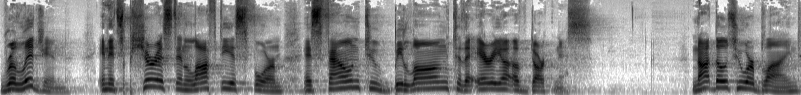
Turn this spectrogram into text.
Religion, in its purest and loftiest form, is found to belong to the area of darkness. Not those who are blind,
